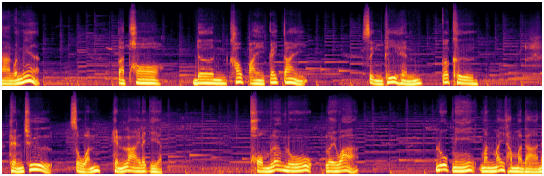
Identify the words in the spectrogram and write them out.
งานวันเนี้ยแต่พอเดินเข้าไปใกล้ ๆ สิ่งที่เห็นก็คือ เห็นชื่อ สวนเห็นรายละเอียด ผมเริ่มรู้เลยว่า ลูกนี้มันไม่ธรรมดาแ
